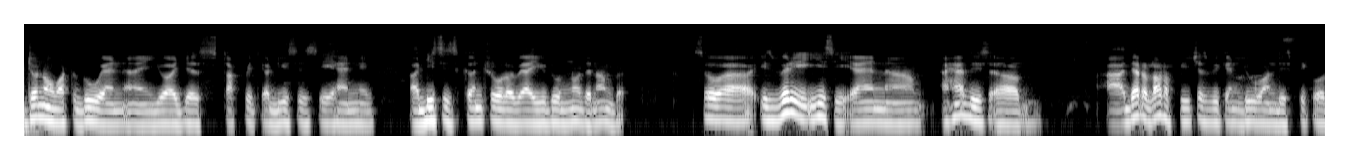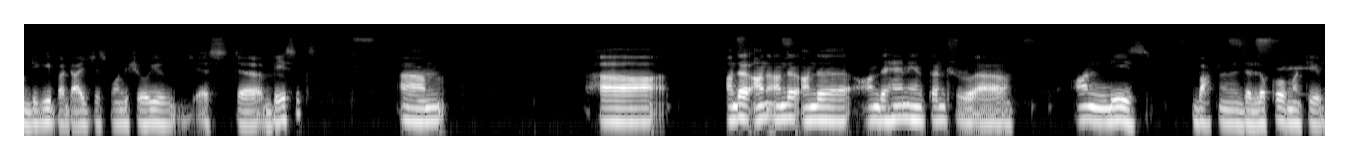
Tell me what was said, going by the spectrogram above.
don't know what to do and uh, you are just stuck with your DCC and uh, DCC controller where you don't know the number. So uh, it's very easy and um, I have this. Um, uh, there are a lot of features we can do on this Piko Digi, but I just want to show you just uh, basics. Um, uh, on the on, on the on the on the handheld control uh, on this button, the locomotive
